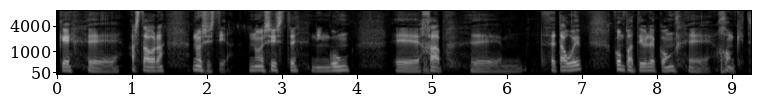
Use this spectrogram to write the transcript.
que eh, hasta ahora no existía. No existe ningún eh, hub eh, Z-Wave compatible con HomeKit.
